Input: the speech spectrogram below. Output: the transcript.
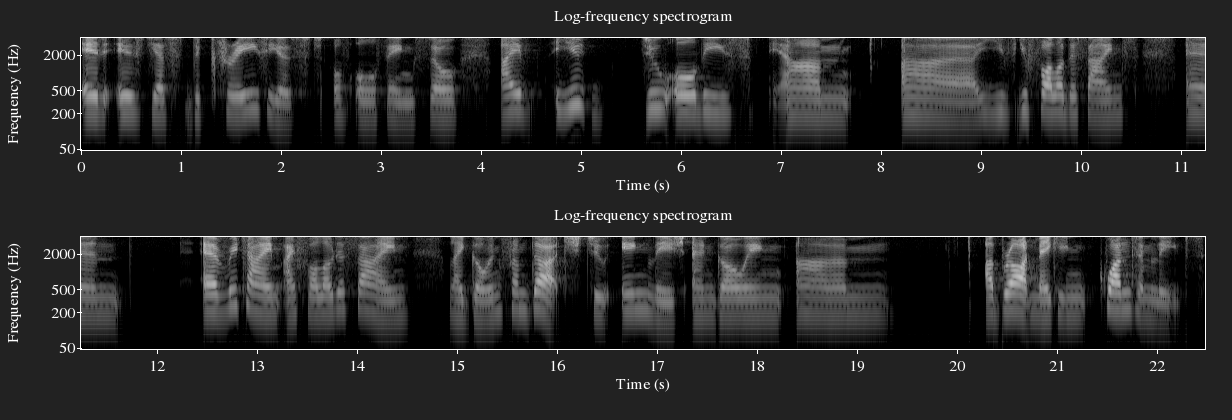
It is just the craziest of all things. So I you do all these um, uh, you you follow the signs and every time I follow the sign like going from Dutch to English and going um, abroad making quantum leaps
